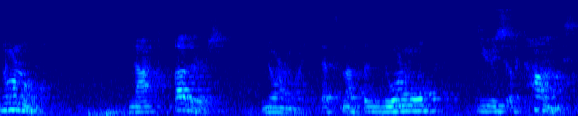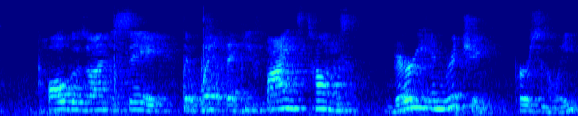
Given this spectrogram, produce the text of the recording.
normally, not others normally. That's not the normal use of tongues. Paul goes on to say that, when, that he finds tongues very enriching personally,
